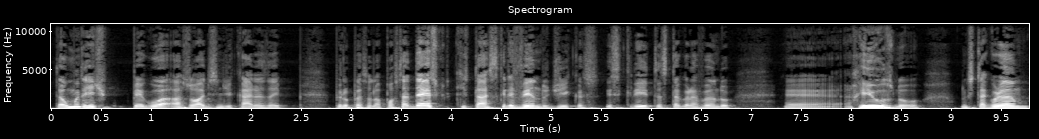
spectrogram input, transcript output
Então muita gente pegou as odds indicadas aí pelo pessoal da Aposta 10, que está escrevendo dicas escritas, está gravando é, rios no, no Instagram,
